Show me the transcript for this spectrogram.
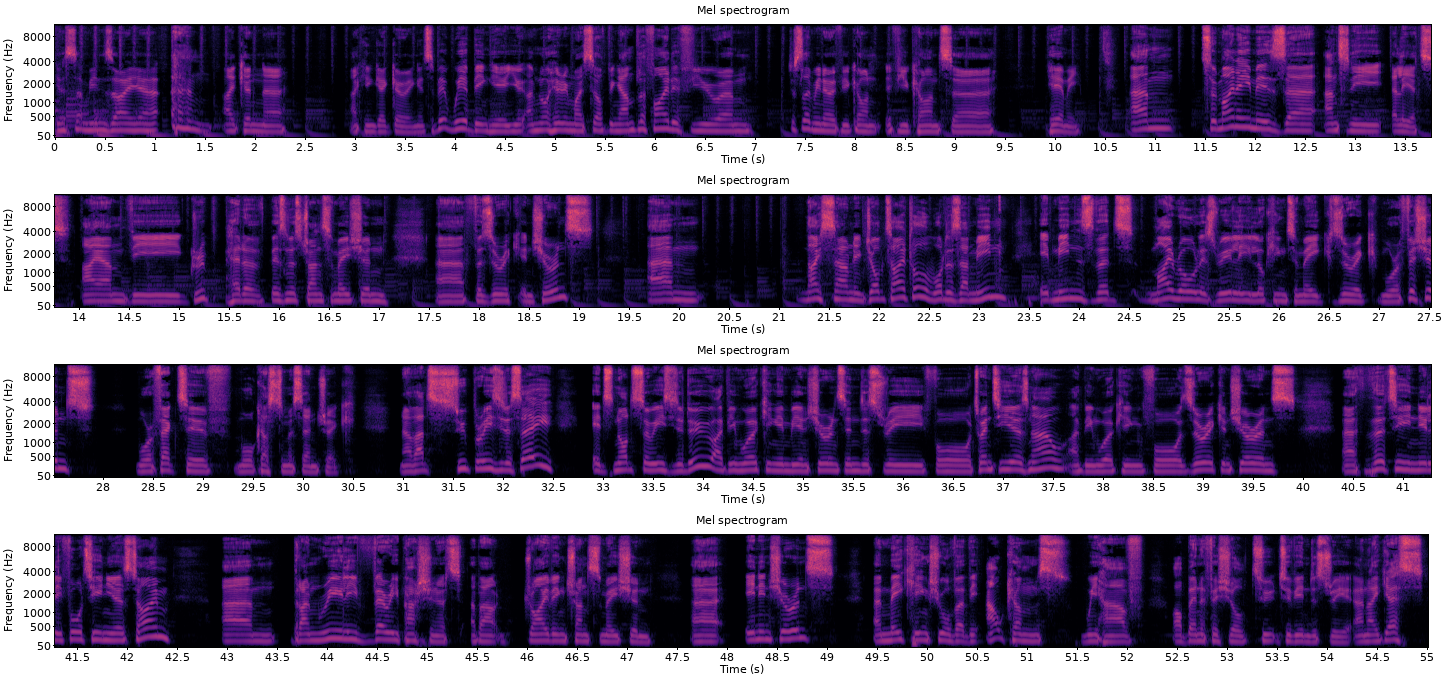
guess that means I uh, I can uh, I can get going. It's a bit weird being here. You, I'm not hearing myself being amplified. If you um, just let me know if you can't if you can't uh, hear me. Um, so my name is uh, Anthony Elliott. I am the group head of business transformation uh, for Zurich Insurance. Um, nice sounding job title. What does that mean? It means that my role is really looking to make Zurich more efficient, more effective, more customer centric. Now that's super easy to say. It's not so easy to do. I've been working in the insurance industry for 20 years now. I've been working for Zurich Insurance uh, 13, nearly 14 years' time. Um, but I'm really very passionate about driving transformation uh, in insurance and making sure that the outcomes we have are beneficial to, to the industry. And I guess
